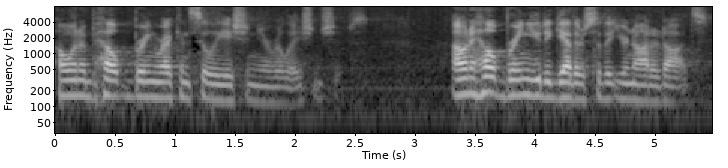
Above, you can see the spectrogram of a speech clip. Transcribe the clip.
I want to help bring reconciliation in your relationships. I want to help bring you together so that you're not at odds.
